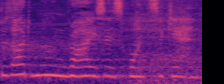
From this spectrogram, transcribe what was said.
Blood moon rises once again.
